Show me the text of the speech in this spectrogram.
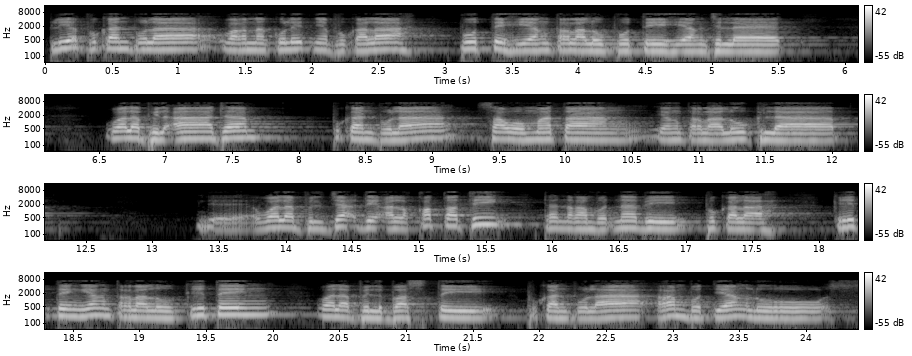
Beliau bukan pula warna kulitnya bukalah putih yang terlalu putih yang jelek. Wala bil adam bukan pula sawo matang yang terlalu gelap. Ya. Wala bil ja'di al qatati dan rambut Nabi bukalah keriting yang terlalu keriting wala bil basti bukan pula rambut yang lurus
